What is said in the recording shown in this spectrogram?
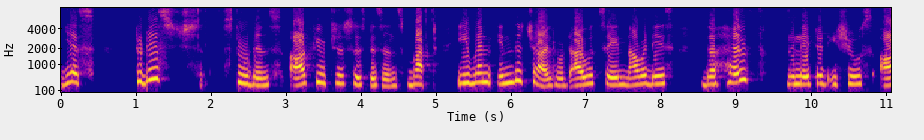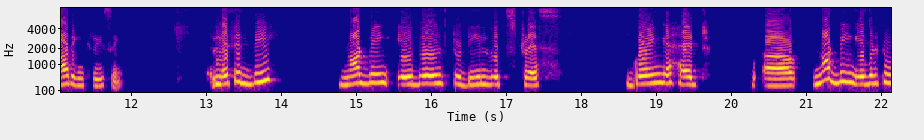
yes, today's students are future citizens, but even in the childhood, I would say nowadays the health related issues are increasing. Let it be not being able to deal with stress, going ahead, uh, not being able to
